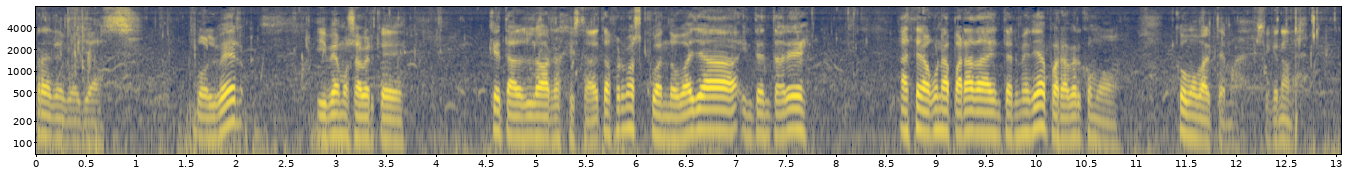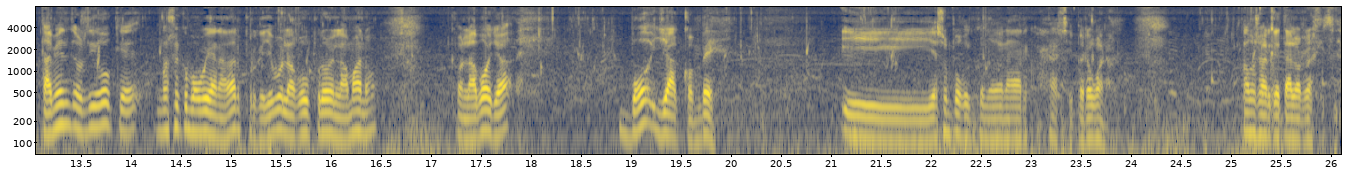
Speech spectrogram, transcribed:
red de boyas, volver y vemos a ver qué, qué tal lo ha registrado. De todas formas, cuando vaya intentaré hacer alguna parada intermedia para ver cómo, cómo va el tema. Así que nada. También os digo que no sé cómo voy a nadar porque llevo la GoPro en la mano con la boya, boya con B. Y es un poco incómodo nadar así, pero bueno. Vamos a ver qué tal lo registra.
